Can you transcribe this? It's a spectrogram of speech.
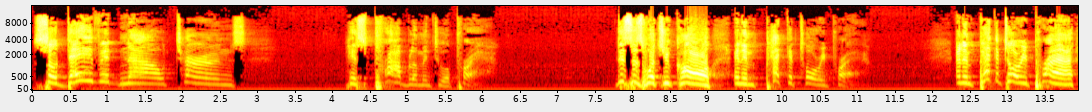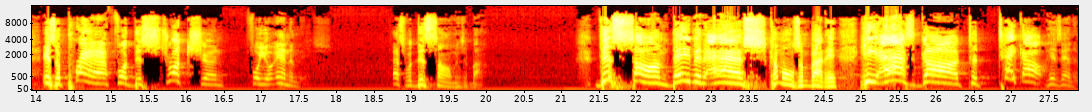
So David now turns his problem into a prayer. This is what you call an imprecatory prayer. An imprecatory prayer is a prayer for destruction for your enemies. That's what this psalm is about. This psalm, David asked, come on, somebody, he asked God to take out his enemies.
